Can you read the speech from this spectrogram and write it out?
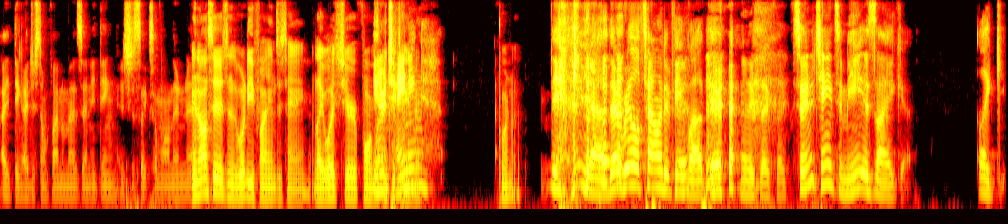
I think I just don't find him as anything. It's just like someone on the internet. In all seriousness, what do you find entertaining? Like, what's your form of entertainment? entertaining. Porno. Yeah, yeah, they're real talented people out there. exactly. so entertaining to me is like, like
